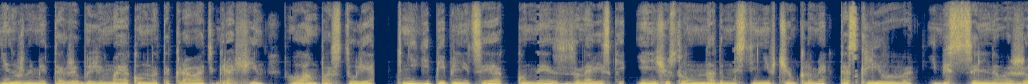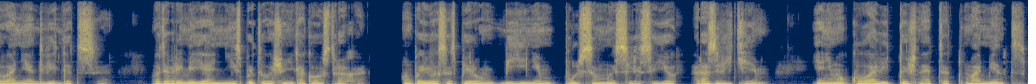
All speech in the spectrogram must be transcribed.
Ненужными также были моя комната, кровать, графин, лампа, стулья, книги, пепельницы и оконные занавески. Я не чувствовал надобности ни в чем, кроме тоскливого и бесцельного желания двигаться. В это время я не испытывал еще никакого страха. Он появился с первым биением пульса мысли, с ее развитием. Я не мог уловить точно этот момент,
